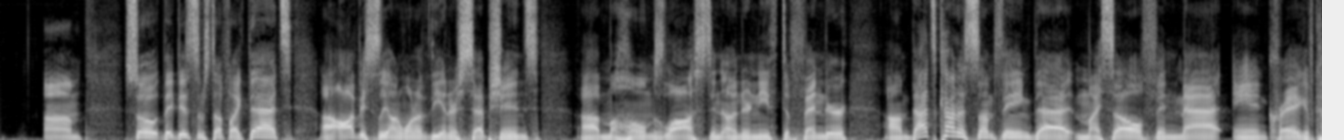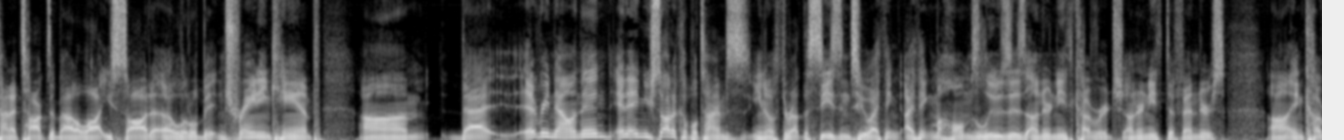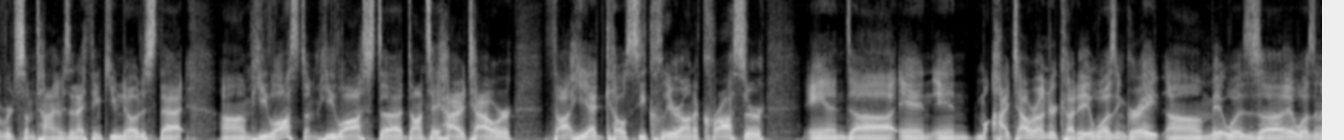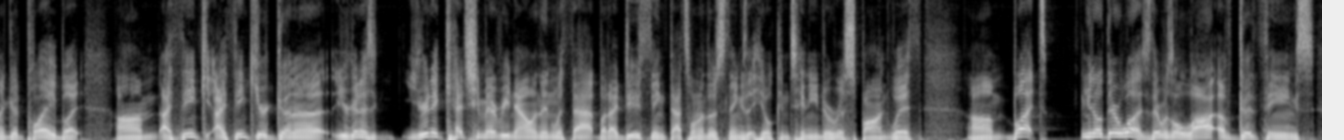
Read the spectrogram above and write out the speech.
Um, so they did some stuff like that. Uh, obviously, on one of the interceptions, uh, Mahomes lost an underneath defender. Um, that's kind of something that myself and Matt and Craig have kind of talked about a lot. You saw it a little bit in training camp. Um, that every now and then, and, and you saw it a couple times, you know, throughout the season too. I think I think Mahomes loses underneath coverage, underneath defenders, uh, in coverage sometimes, and I think you noticed that um, he lost him. He lost uh, Dont'a Hightower. Thought he had Kelce clear on a crosser and uh, and and Hightower undercut it. It wasn't great. Um, it was uh, it wasn't a good play, but um, I think I think you're gonna you're gonna you're gonna catch him every now and then with that. But I do think that's one of those things that he'll continue to respond with. Um, but you know there was there was a lot of good things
